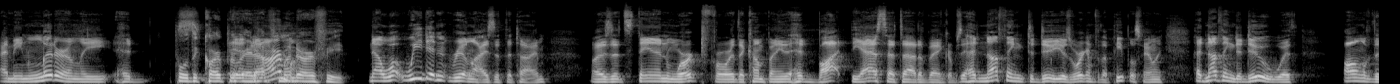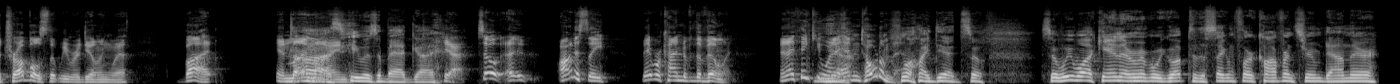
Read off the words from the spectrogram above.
I mean, literally had pulled the carpet right out from under our feet. Now, what we didn't realize at the time was that Stan worked for the company that had bought the assets out of bankruptcy. It had nothing to do, he was working for the Peeples' family, had nothing to do with all of the troubles that we were dealing with. But in To my us, mind, he was a bad guy. yeah. So uh, honestly, they were kind of the villain. And I think you went Yeah. ahead and told them that. Well, I did. So, so we walk in. I remember we go up to the second floor conference room down there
